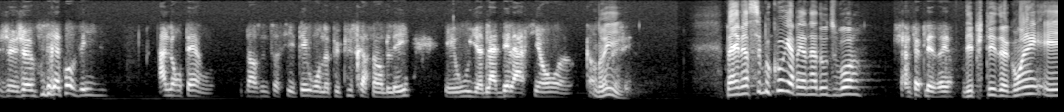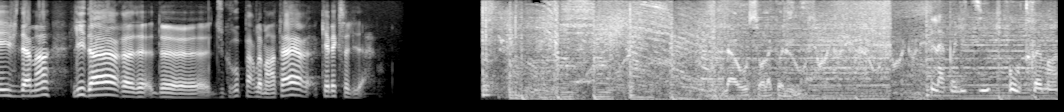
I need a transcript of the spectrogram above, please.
je ne voudrais pas vivre à long terme dans une société où on ne peut plus se rassembler et où il y a de la délation euh, quand oui. on fait. Ben, merci beaucoup, Gabriel Nadeau-Dubois. Ça me fait plaisir. Député de Gouin et évidemment leader euh, de, du groupe parlementaire Québec solidaire. Là-haut sur la colline. La politique autrement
